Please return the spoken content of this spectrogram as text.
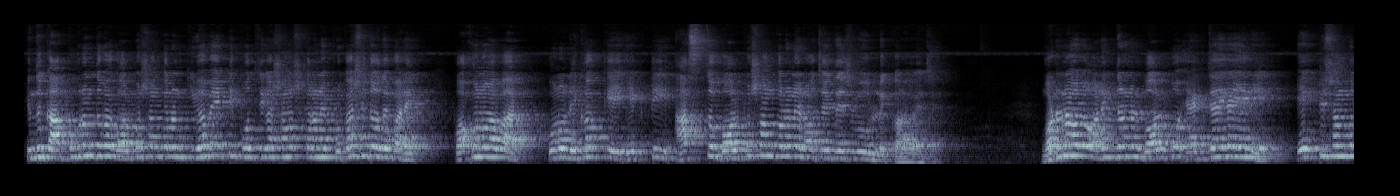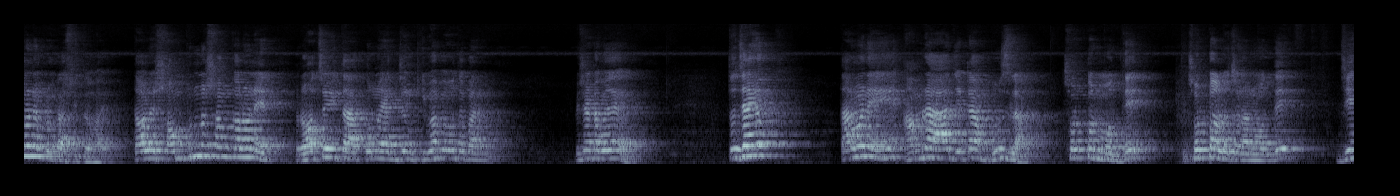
কিন্তু কাব্যগ্রন্থ বা গল্প সংকলন কীভাবে একটি পত্রিকা সংস্করণে প্রকাশিত হতে পারে, কখনো আবার কোনো লেখককে একটি আস্ত গল্প সংকলনের রচয়িতা হিসেবে উল্লেখ করা হয়েছে। ঘটনা হলো, অনেক ধরনের গল্প এক জায়গায় এনে একটি সংকলনে প্রকাশিত হয়। তাহলে সম্পূর্ণ সংকলনের রচয়িতা কোনো একজন কীভাবে হতে পারেন? বিষয়টা বোঝা গেল? তো যাই হোক তার মানে আমরা যেটা বুঝলাম ছোট্টর মধ্যে, ছোট্ট আলোচনার মধ্যে, যে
